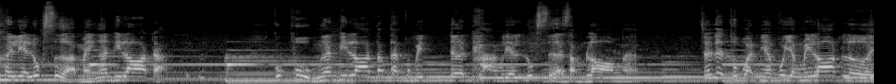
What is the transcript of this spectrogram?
เคยเรียนลูกเสือไหมเงื่อนพี่รอดอะ กูผูกเงื่อนพี่รอดตั้งแต่กูไปเดินทางเรียนลูกเสือสำรองอะจนแต่ทุกวันนี้กูยังไม่รอดเลย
